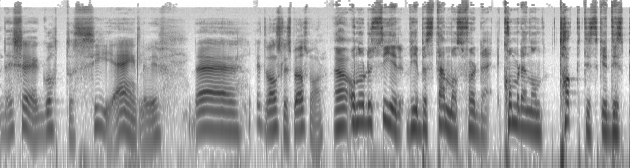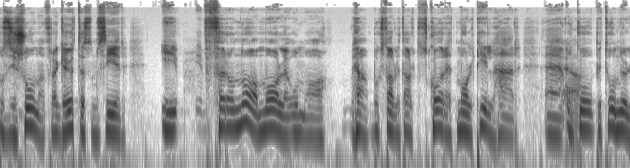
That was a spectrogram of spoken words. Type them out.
Det er ikke godt å si, egentlig. Det er litt vanskelig spørsmål. Ja, og når du sier 'vi bestemmer oss for det', kommer det noen taktiske disposisjoner fra Gaute som sier i, for å nå målet om å ja, bokstavelig talt skåre et mål til her eh, og Ja. gå opp i 2-0,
